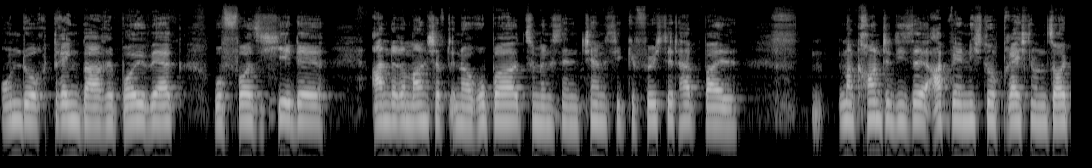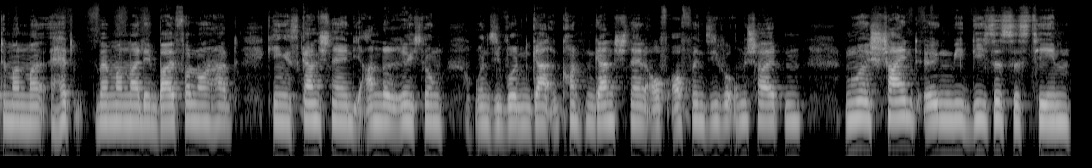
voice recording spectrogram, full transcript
undurchdringbare Bollwerk, wovor sich jede andere Mannschaft in Europa, zumindest in der Champions League, gefürchtet hat, weil man konnte diese Abwehr nicht durchbrechen und sollte man mal, hätte, wenn man mal den Ball verloren hat, ging es ganz schnell in die andere Richtung und sie wurden, konnten ganz schnell auf Offensive umschalten nur scheint irgendwie dieses System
